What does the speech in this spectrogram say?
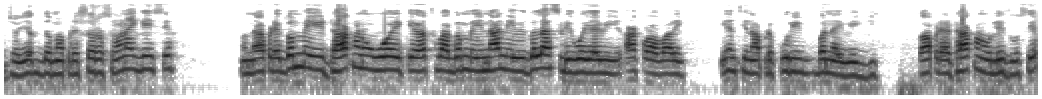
જો એકદમ આપણે સરસ વણાઈ ગઈ છે. અને આપણે ગમે એ ઢાંકણું હોય કે અથવા ગમે એ નાની એવી ગલાસડી હોય આવી આંકવા વાળી એનાથી આપણે પૂરી બનાવી ગઈ. તો આપણે આ ઢાંકણું લીધું છે.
